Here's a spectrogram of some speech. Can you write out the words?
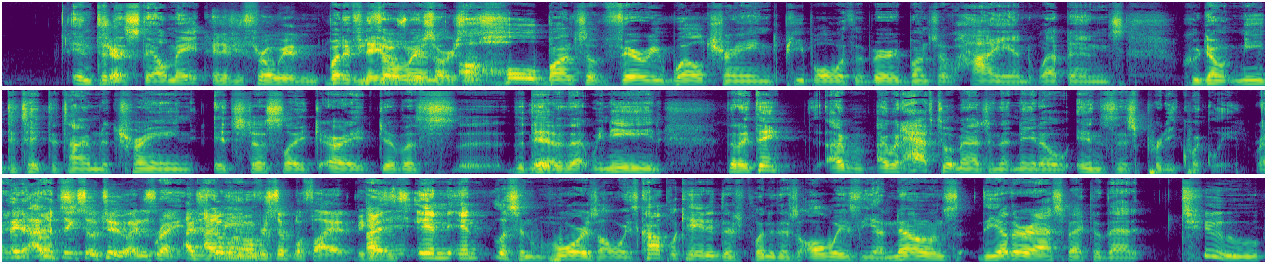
into Sure. the stalemate. and if you throw in But if you NATO's throw in resources, a whole bunch of very well trained people with a very bunch of high end weapons who don't need to take the time to train, it's just like, all right, give us uh, the data Yeah. that we need. then I think I, w- I would have to imagine that NATO ends this pretty quickly, right? I would think so too. I just, Right. I just I don't mean- want to oversimplify it I, because it's, and and listen, war is always complicated. There's plenty. There's always the unknowns. The other aspect of that too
